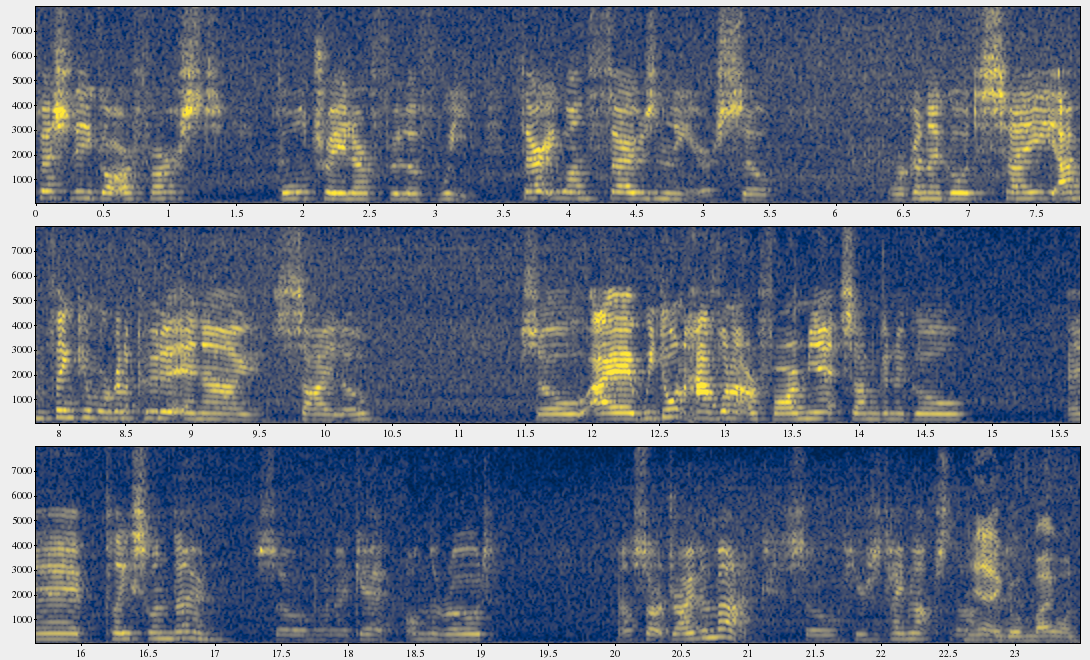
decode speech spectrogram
Officially got our first whole trailer full of wheat. 31,000 litres, so we're gonna go decide. I'm thinking we're gonna put it in a silo. So I we don't have one at our farm yet, so I'm gonna go uh, place one down. So I'm gonna get on the road and I'll start driving back. So here's a time lapse of that. Yeah, go and buy one.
